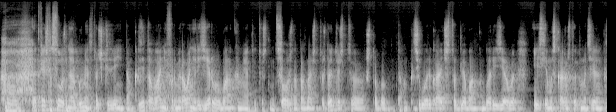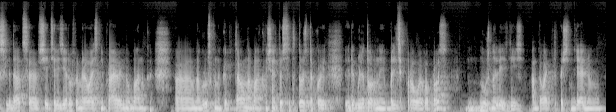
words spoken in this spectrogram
Это, конечно, сложный аргумент с точки зрения там, кредитования, формирования резервов банками. Это, то есть, сложно однозначно утверждать, то есть, э, чтобы там, категория качества для банка была резервы. Если мы скажем, что это материальная консолидация, все эти резервы формировались неправильно у банка, э, нагрузка на капитал на банк начинает. То есть это тоже такой регуляторный политико-правовой вопрос, нужно ли здесь отдавать предпочтение реальному,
